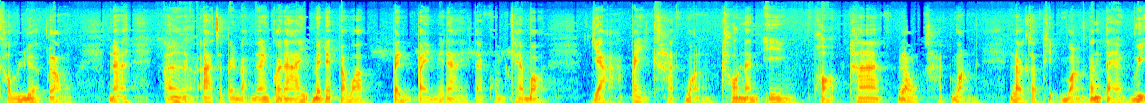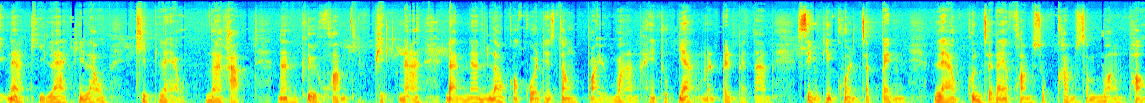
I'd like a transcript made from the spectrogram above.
เขาเลือกเรานะเอออาจจะเป็นแบบนั้นก็ได้ ไม่ได้แปลว่าเป็นไปไม่ได้ แต่ผมแค่บอกอย่าไปคาดหวังเท่านั้นเอง เพราะถ้าเราคาดหวังเราจะผิดหวังตั้งแต่วินาทีแรกที่เราคิดแล้วนะครับ นั่นคือความที่ผิดนะ ดังนั้นเราก็ควรที่จะต้องปล่อยวางให้ทุกอย่างมันเป็นไปตามสิ่งที่ควรจะเป็น แล้วคุณจะได้ความสุขความสมหวัง เพราะ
